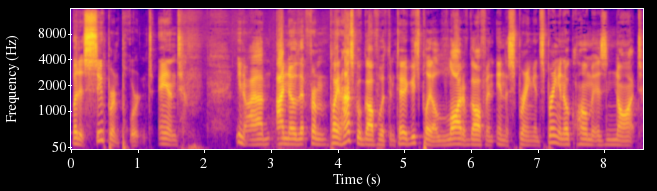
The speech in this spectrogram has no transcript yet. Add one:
but it's super important. And you know, I, I know that from playing high school golf with him, Talor Gooch played a lot of golf in, in the spring, and spring in Oklahoma is not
